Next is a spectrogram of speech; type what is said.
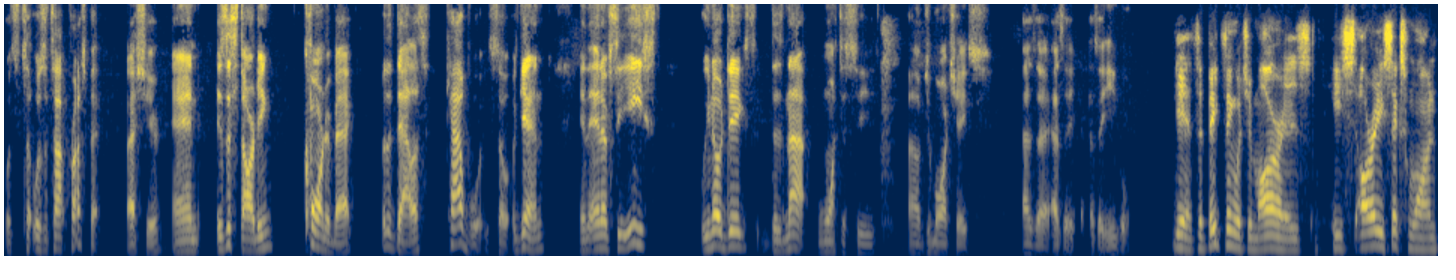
was was a top prospect last year, and is a starting cornerback for the Dallas Cowboys. So again, in the NFC East, we know Diggs does not want to see uh, Ja'Marr Chase as a as a as a Eagle. Yeah, the big thing with Ja'Marr is he's already six one.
